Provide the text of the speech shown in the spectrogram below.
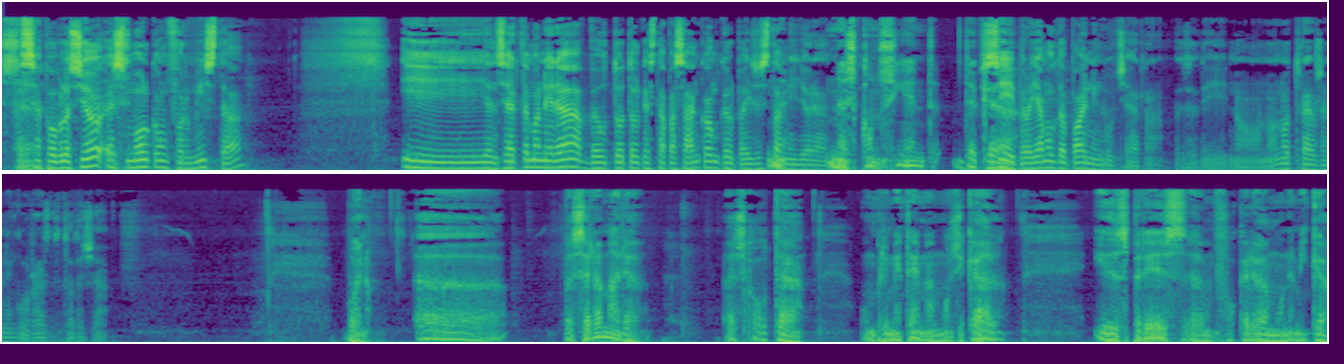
La població és molt conformista i en certa manera veu tot el que està passant com que el país està millorant. N'és conscient de que... Sí, però hi ha molta por i ningú xerra. És a dir, no, no, no treus a ningú res de tot això. Bueno, eh, passarem ara a escoltar un primer tema musical i després enfocarem una mica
